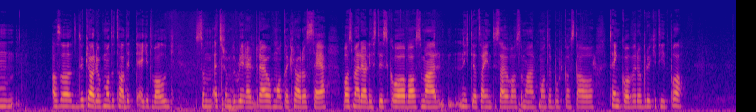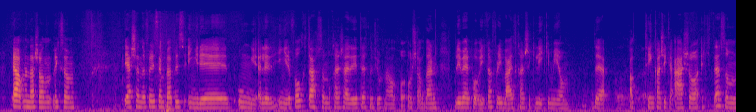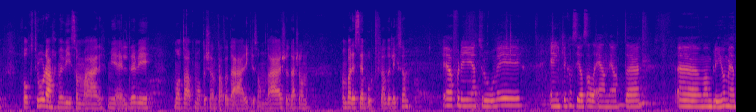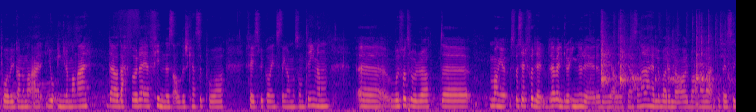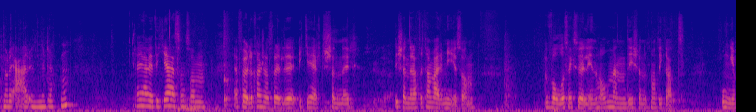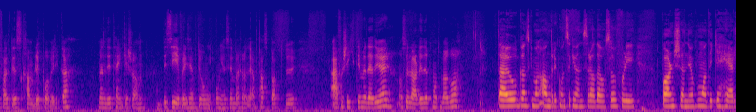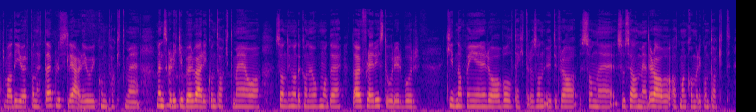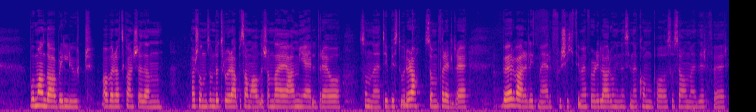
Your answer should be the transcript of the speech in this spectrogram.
Altså, du klarer jo på en måte ta ditt eget valg som, ettersom du blir eldre, og på en måte klare å se hva som er realistisk, og hva som er nyttig å ta inn til seg, og hva som er på en måte bortkasta å tenke over og bruke tid på, da. Ja, men det er sånn liksom Jeg skjønner f.eks. at hvis yngre, unge, yngre folk, da, som kanskje er i 13-14-årsalderen, blir mer påvirka, for de veit kanskje ikke like mye om det at ting kanskje ikke er så ekte som folk tror, da. Men vi som er mye eldre, vi måtte ha på en måte skjønt at det er ikke sånn det er. Så det er sånn Man bare ser bort fra det, liksom. Ja, fordi jeg tror vi egentlig kan si oss alle enige at uh, man blir jo mer påvirka når man er jo yngre man er. Det er jo derfor det finnes aldersgrenser på Facebook og Instagram og sånne ting. Men uh, hvorfor tror dere at uh, mange, spesielt foreldre, velger å ignorere de aldersgrensene. Heller bare lar barna være på Facebook når de er under 13. Jeg vet ikke. Jeg er sånn som Jeg føler kanskje at foreldre ikke helt skjønner De skjønner at det kan være mye sånn vold og seksuell innhold, men de skjønner på en måte ikke at unge faktisk kan bli påvirka. Men de tenker sånn De sier f.eks. til ungen sin bare sånn Ja, pass på at du er forsiktig med det du gjør, og så lar de det på en måte bare gå det er jo ganske mange andre konsekvenser av det også, fordi barn skjønner jo på en måte ikke helt hva de gjør på nettet. Plutselig er de jo i kontakt med mennesker de ikke bør være i kontakt med, og sånne ting. Og det kan jo på en måte Det er jo flere historier hvor kidnappinger og voldtekter og sånn ut ifra sånne sosiale medier, da, og at man kommer i kontakt hvor man da blir lurt over at kanskje den personen som du tror er på samme alder som deg, er mye eldre, og sånne type historier, da, som foreldre bør være litt mer forsiktige med før de lar ungene sine komme på sosiale medier før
